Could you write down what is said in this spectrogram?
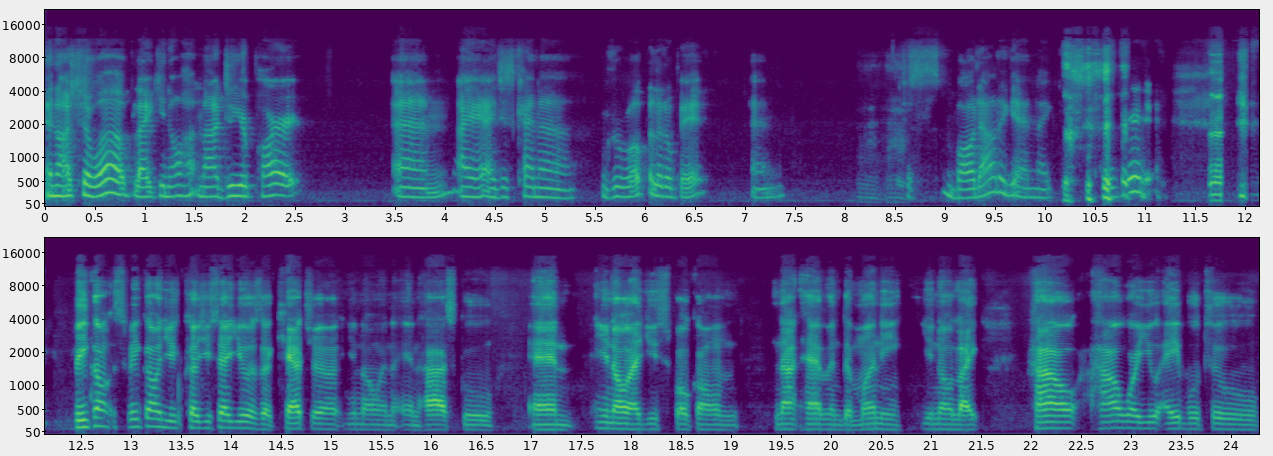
and not show up? Like, you know, not do your part. And I I just kind of grew up a little bit and mm-hmm. just balled out again. Like, speak on speak on you because you said you was a catcher, you know, in in high school, and you know, as you spoke on not having the money, you know, like how how were you able to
